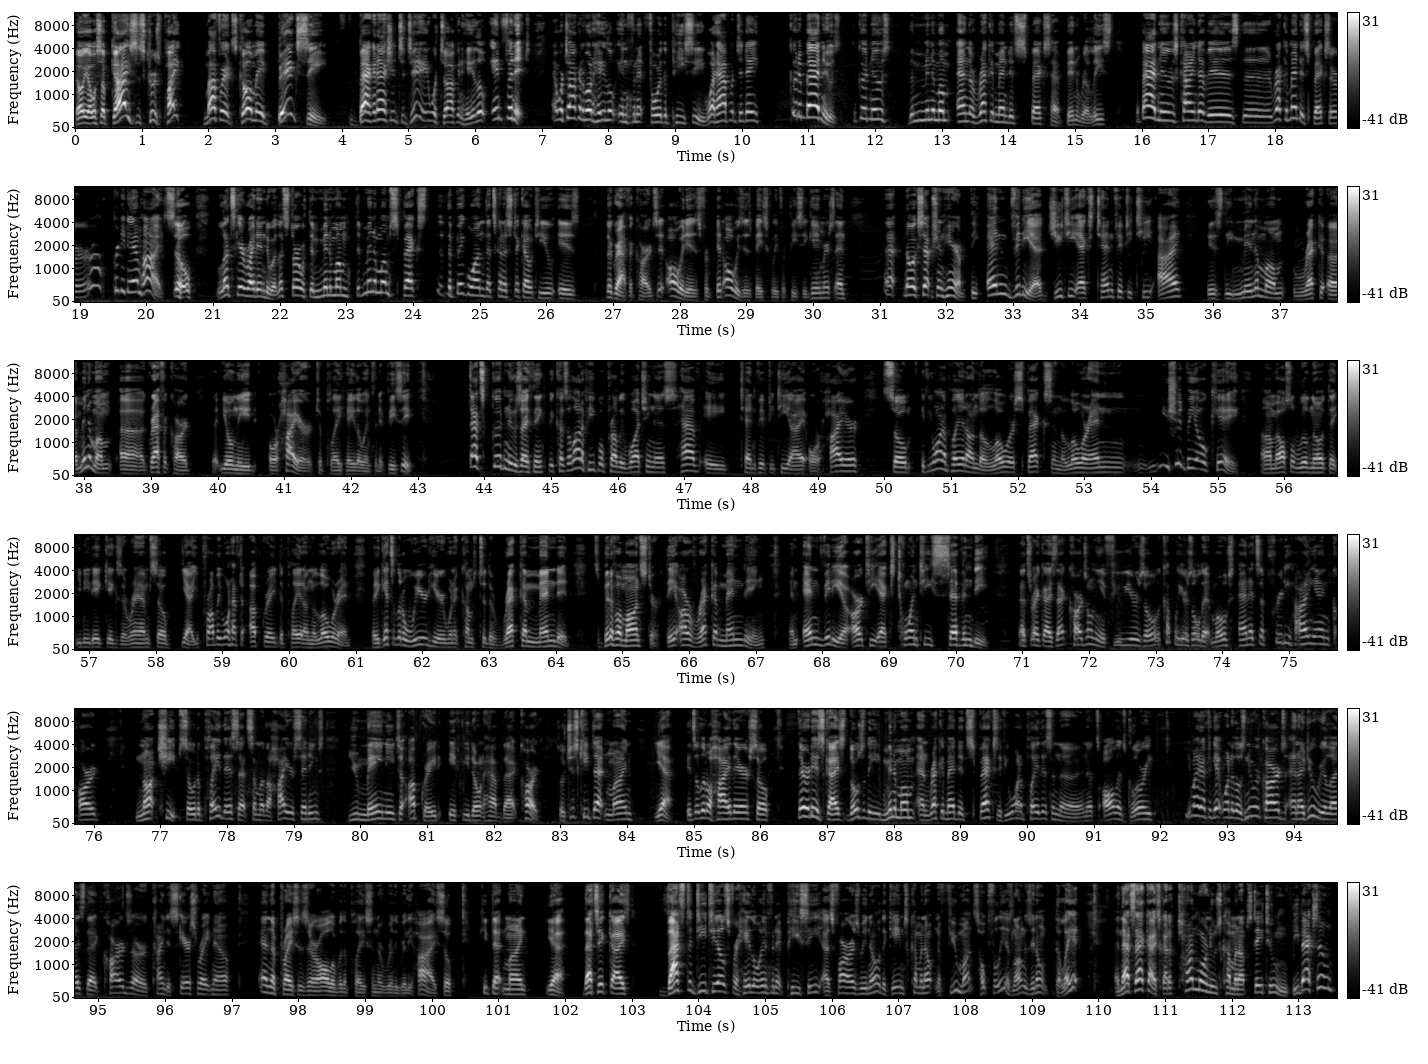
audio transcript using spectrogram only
Hell yeah, what's up, guys? This is Chris Pike. My friends call me Big C. Back in action today, we're talking Halo Infinite. And we're talking about Halo Infinite for the PC. What happened today? Good and bad news. The good news, the minimum and the recommended specs have been released. The bad news, kind of, is the recommended specs are uh, pretty damn high. So let's get right into it. Let's start with the minimum. The minimum specs, the big one that's going to stick out to you is the graphic cards. It always is for it always is basically for PC gamers, and eh, no exception here. The NVIDIA GTX 1050 Ti is the minimum rec, uh, minimum uh, graphic card that you'll need or higher to play Halo Infinite PC. That's good news, I think, because a lot of people probably watching this have a 1050 Ti or higher. So if you want to play it on the lower specs and the lower end, you should be okay. Um, also, will note that you need 8 gigs of RAM, so yeah, you probably won't have to upgrade to play it on the lower end. But it gets a little weird here when it comes to the recommended. It's a bit of a monster. They are recommending an NVIDIA RTX 2070. That's right, guys. That card's only a few years old, a couple years old at most, and it's a pretty high-end card, not cheap. So to play this at some of the higher settings, you may need to upgrade if you don't have that card. So just keep that in mind. Yeah, it's a little high there. So there it is, guys. Those are the minimum and recommended specs. If you want to play this in the and it's all its glory, you might have to get one of those newer cards. And I do realize that cards are kind of scarce right now, and the prices are all over the place and they're really, really high. So keep that in mind. Yeah, that's it, guys. That's the details for Halo Infinite PC. As far as we know, the game's coming out in a few months, hopefully, as long as they don't delay it. And that's that, guys. Got a ton more news coming up. Stay tuned. Be back soon.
